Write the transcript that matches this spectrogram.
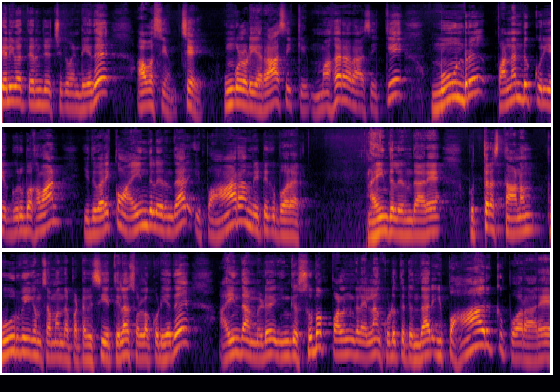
தெளிவாக தெரிஞ்சு வச்சுக்க வேண்டியது அவசியம். சரி உங்களுடைய ராசிக்கு மகர ராசிக்கு மூன்று பன்னெண்டுக்குரிய குரு பகவான் இது வரைக்கும் ஐந்தில் இருந்தார் இப்போ ஆறாம் வீட்டுக்கு போகிறார் ஐந்தில் இருந்தார் புத்திரஸ்தானம் பூர்வீகம் சம்மந்தப்பட்ட விஷயத்தெல்லாம் சொல்லக்கூடியது ஐந்தாம் வீடு. இங்கே சுப பலன்களை எல்லாம் கொடுத்துட்டு இருந்தார். இப்போ ஆறுக்கு போகிறாரே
